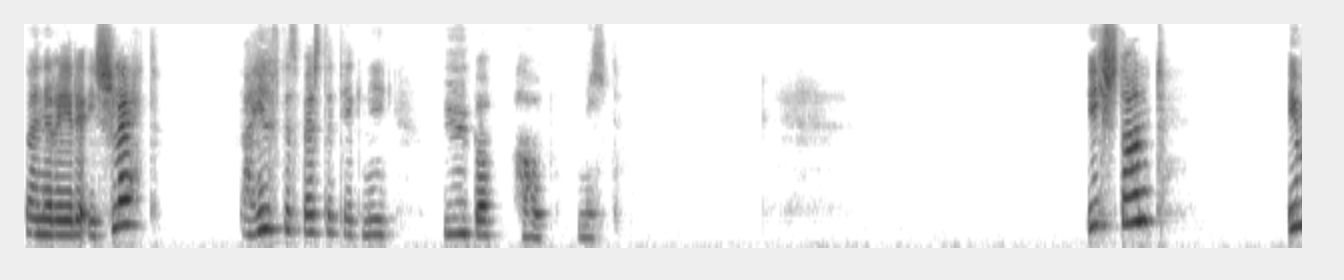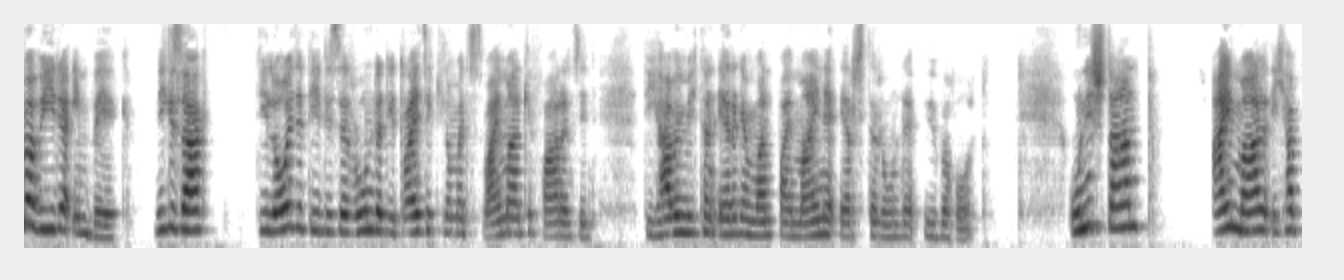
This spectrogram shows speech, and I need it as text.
Deine Rede ist schlecht. Da hilft das beste Technik überhaupt nicht. Ich stand immer wieder im Weg. Wie gesagt, die Leute, die diese Runde, die 30 Kilometer zweimal gefahren sind, die haben mich dann irgendwann bei meiner ersten Runde überholt. Und ich stand einmal, ich habe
